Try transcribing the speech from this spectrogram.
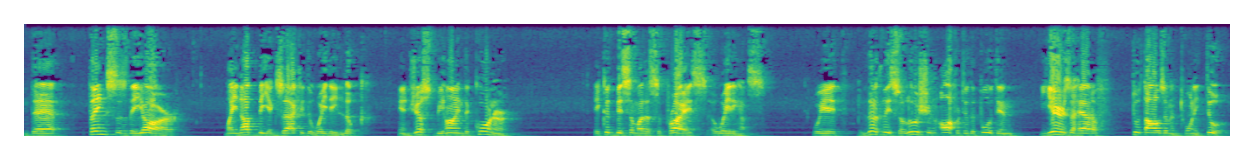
that things as they are might not be exactly the way they look. And just behind the corner it could be some other surprise awaiting us with literally solution offered to the Putin years ahead of 2022.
